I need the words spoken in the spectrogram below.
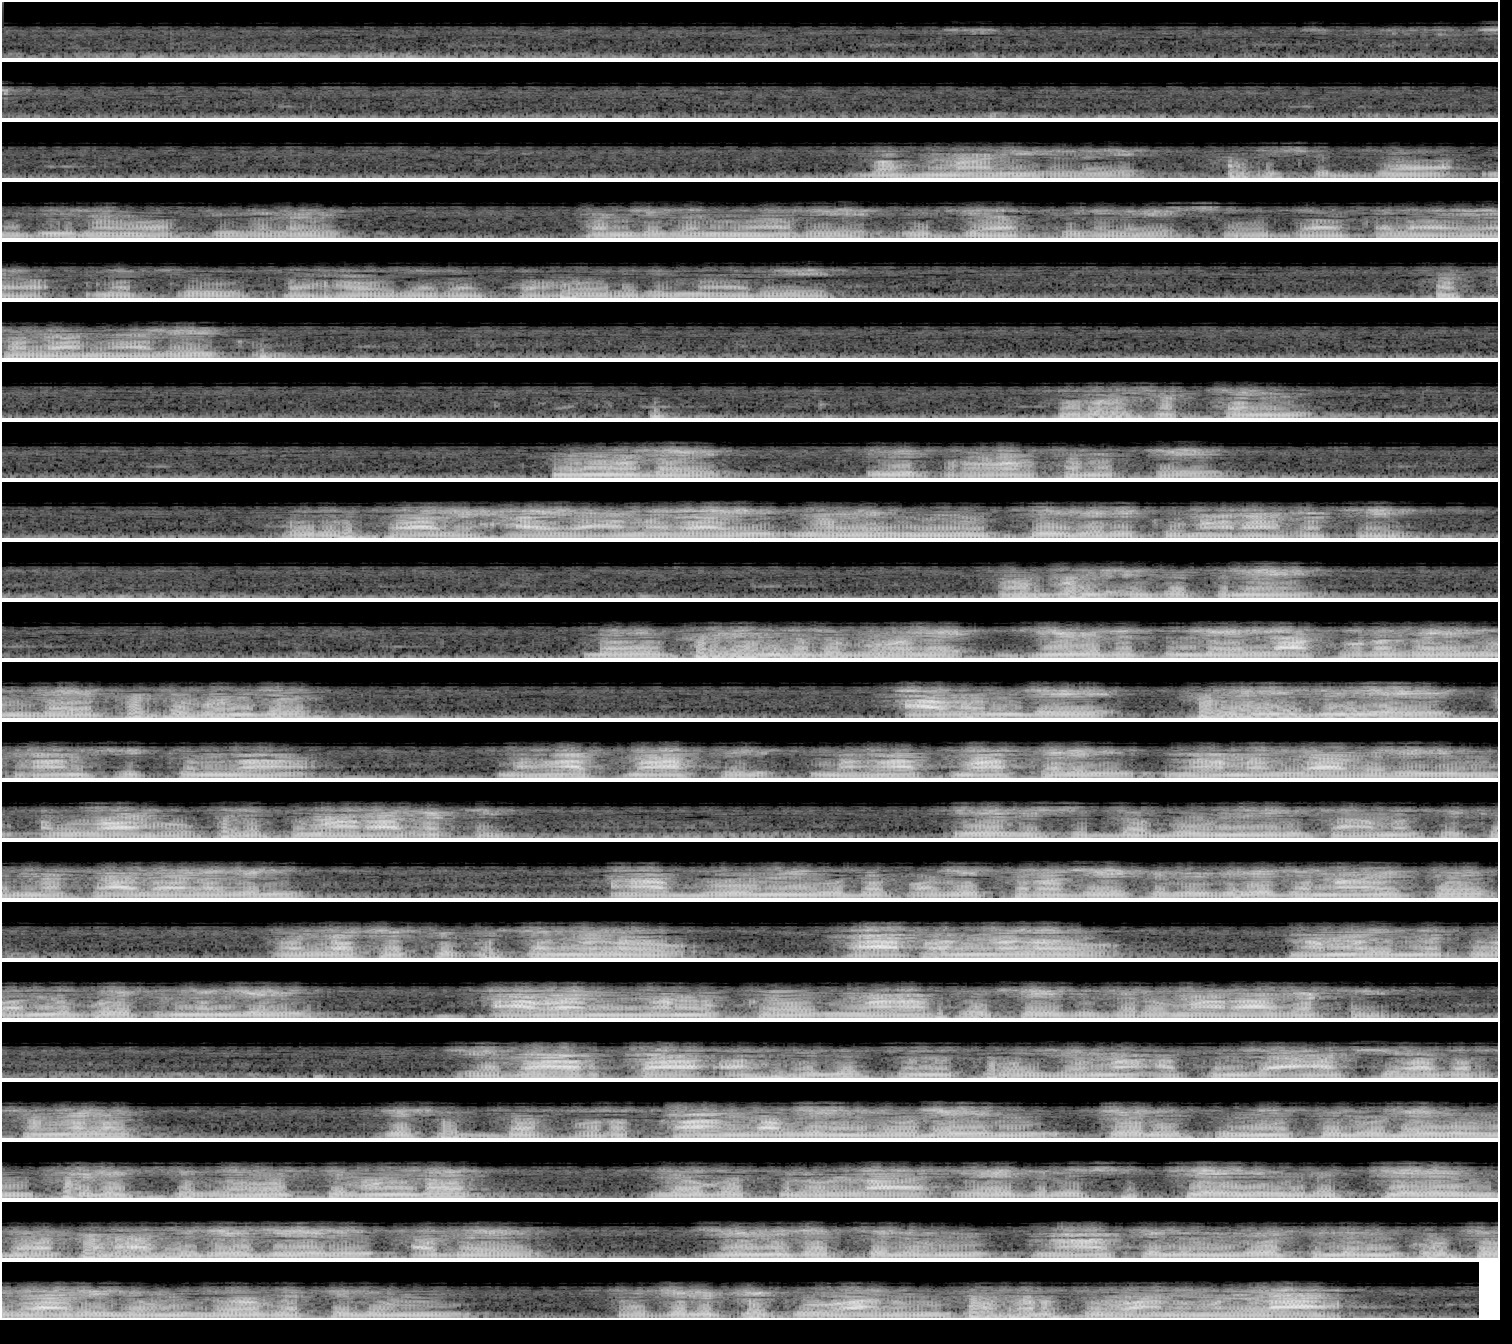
ബഹുമാനികളെ പരിശുദ്ധ മദീനവാസികളെ പണ്ഡിതന്മാരെ വിദ്യാർത്ഥികളെ ശ്രോതാക്കളായ മറ്റു സഹോദര സഹോദരിമാരെ അസ്സലാമലൈക്കും. സർവശക്തൻ നമ്മുടെ ഈ പ്രവർത്തനത്തെ ഒരു സാലിഹായ അമലായി നമ്മിൽ നിന്ന് സ്വീകരിക്കുമാറാകട്ടെ. റബ്ബുൽ ഇസത്തിനെ ഭയപ്പെടേണ്ടതുപോലെ ജീവിതത്തിന്റെ എല്ലാ തുറകളിലും ഭയപ്പെട്ടുകൊണ്ട് അവന്റെ പ്രീതിയെ കാംക്ഷിക്കുന്ന മഹാത്മാക്കൾ മഹാത്മാക്കളിൽ നാം എല്ലാവരെയും അള്ളാഹു പെടുത്തുമാറാകട്ടെ ഈ വിശുദ്ധ ഭൂമിയിൽ താമസിക്കുന്ന കാലയളവിൽ ആ ഭൂമിയുടെ പവിത്രതയ്ക്ക് വിപരീതമായിട്ട് വല്ല ശക്തികുറ്റങ്ങളോ പാപങ്ങളോ നമ്മൾ ഇന്നത്തെ വന്നുപോയിട്ടുണ്ടെങ്കിൽ അവൻ നമുക്ക് മാഫ് ചെയ്തു തരുമാറാകട്ടെ. യഥാർത്ഥ അഹ്ലുസുന്നത്തുൽ ജമാഅത്തിന്റെ ആശയാദർശങ്ങളെ വിശുദ്ധ ഫുർഖാൻ നവീനിലൂടെയും തിരു സുന്നത്തിലൂടെയും പഠിച്ചു ഗ്രഹിച്ചുകൊണ്ട് ലോകത്തിലുള്ള ഏതൊരു ശക്തിയെയും വ്യക്തിയെയും ഭയപ്പെടാത്ത രീതിയിൽ അത് ജീവിതത്തിലും നാട്ടിലും വീട്ടിലും കൂട്ടുകാരിലും ലോകത്തിലും പ്രചരിപ്പിക്കുവാനും പകർത്തുവാനുമുള്ള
